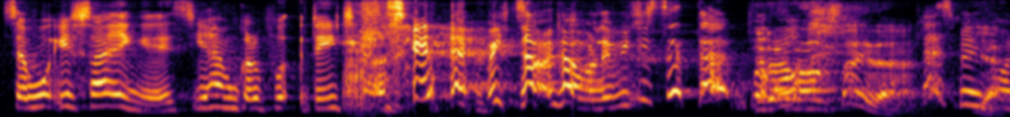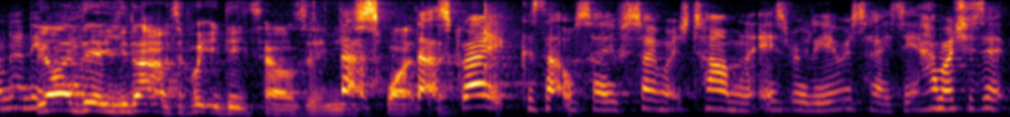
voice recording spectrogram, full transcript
so what you're saying is you haven't got to put the details in every time. I can't believe you just said that. Did but I what- not say that? Let's move Yeah. on anyway. The idea you don't have to put your details in, you That's, that's great, because that will save so much time and it is really irritating. How much is it?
